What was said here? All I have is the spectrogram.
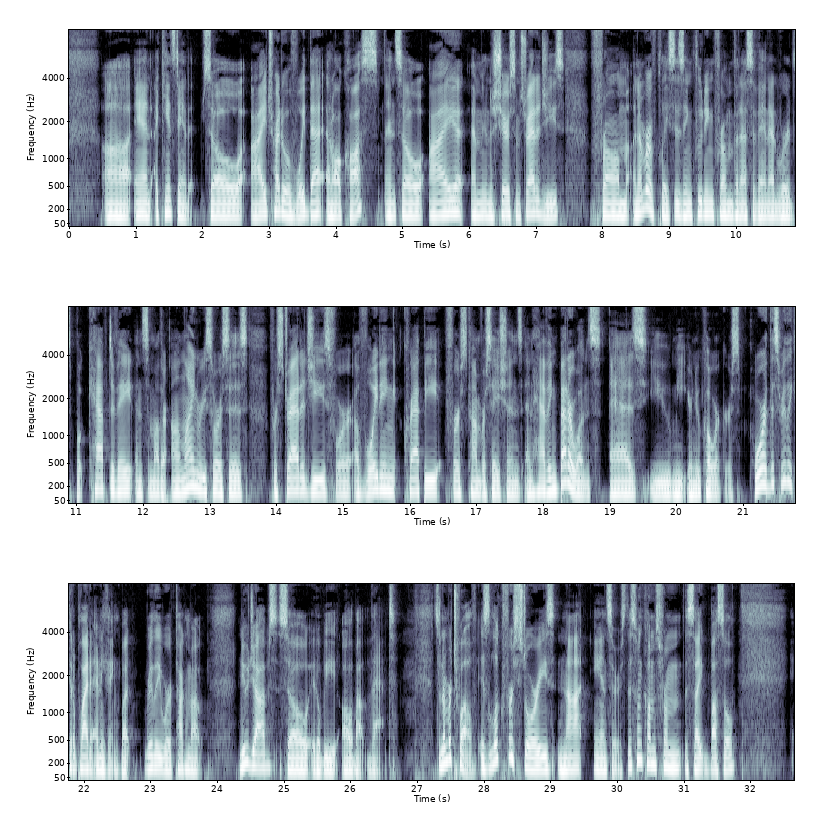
uh, and I can't stand it. So I try to avoid that at all costs. And so I am going to share some strategies from a number of places, including from Vanessa Van Edwards' book Captivate and some other online resources for strategies for avoiding crappy first conversations and having better ones as you meet your new coworkers. Or this really could apply to anything, but really we're talking about new jobs, so it'll be all about that. So, number 12 is look for stories, not answers. This one comes from the site Bustle.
